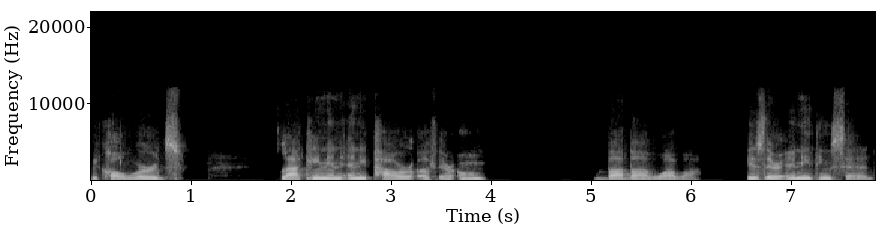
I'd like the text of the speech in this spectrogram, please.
we call words, lacking in any power of their own, baba wawa, is there anything said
